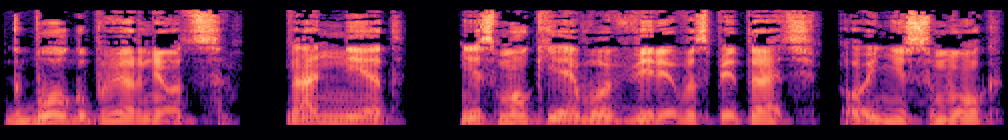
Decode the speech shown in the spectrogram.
к Богу повернется. А нет, не смог я его в вере воспитать. Ой, не смог.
